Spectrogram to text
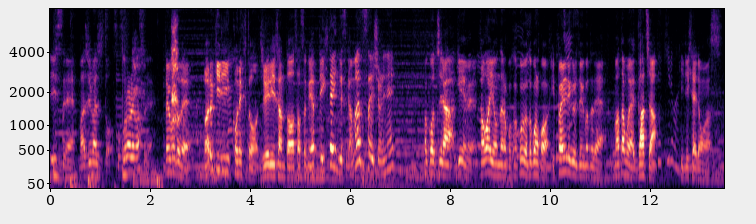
いいっすね。まじまじと。そそられますね。ということでバルキリーコネクトジュエリーさんと早速やっていきたいんですがまず最初にね、まあ、こちらゲーム可愛い女の子かっこいい男の子いっぱい出てくるということでまたもやガチャ引いていきたいと思います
